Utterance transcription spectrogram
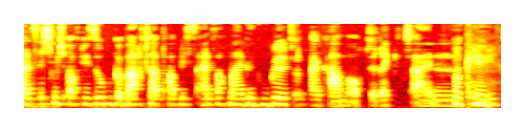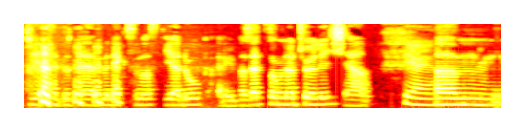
als ich mich auf die Suche gemacht habe, habe ich es einfach mal gegoogelt und dann kam auch direkt ein, okay. ein also der Menexinos-Dialog, eine Übersetzung natürlich, ja. Ja, ja. Ähm,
